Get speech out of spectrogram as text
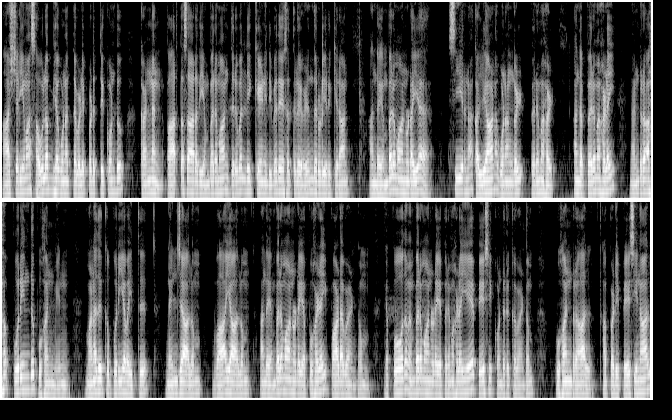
ஆச்சரியமாக சௌலபிய குணத்தை வெளிப்படுத்தி கொண்டு கண்ணன் பார்த்தசாரதி எம்பெருமான் திருவல்லிக்கேணி திவ்யதேசத்தில் எழுந்தருள் இருக்கிறான் அந்த எம்பெருமானுடைய சீர்னா கல்யாண குணங்கள் பெருமகள். அந்த பெருமகளை நன்றாக புரிந்து புகன்மின். மனதுக்கு புரிய வைத்து நெஞ்சாலும் வாயாலும் அந்த எம்பெருமானுடைய புகழை பாட வேண்டும். எப்போதும் எம்பெருமானுடைய பெருமைகளையே பேசி கொண்டிருக்க வேண்டும். புகன்றால் அப்படி பேசினால்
